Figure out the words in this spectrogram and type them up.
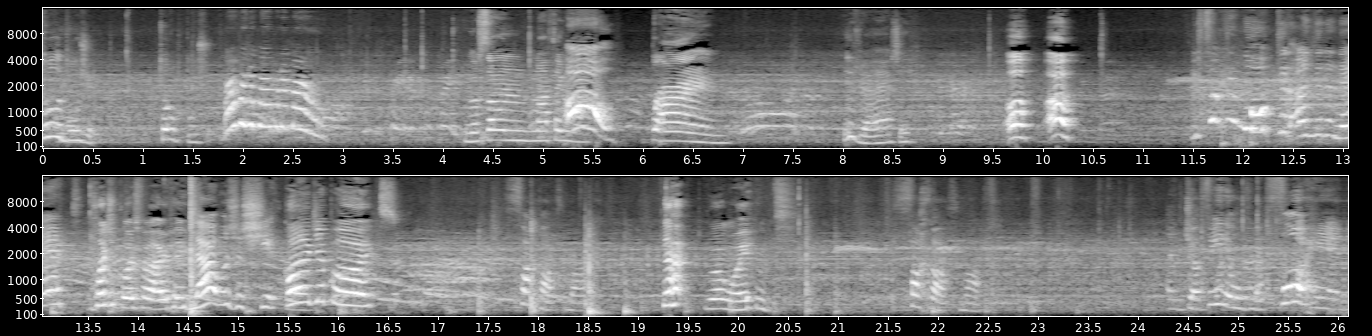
totally bullshit. Total bullshit. You want someone nothing? Oh! Brian. Who's that actually? Oh, oh! under the net. For our. That was a shit. Goal. Hold your. Fuck off, Mark. Wrong way. Fuck off, Mark. And Jovino with the forehand.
